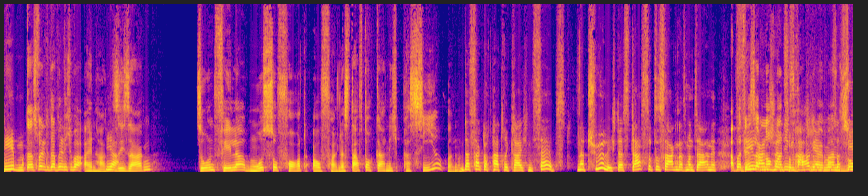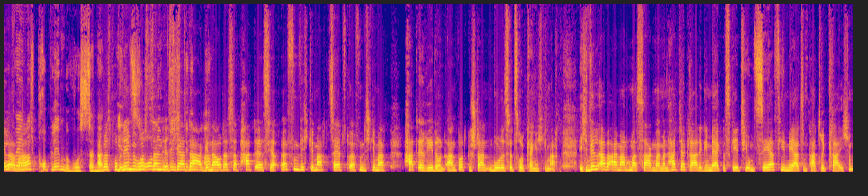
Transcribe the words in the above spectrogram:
daneben, Das will, da will ich aber einhaken. Ja. Sie sagen, so ein Fehler muss sofort auffallen. Das darf doch gar nicht passieren. Das sagt doch Patrick Reichen selbst. Natürlich, dass das sozusagen, dass man da eine Aber deshalb noch mal die Frage, wenn man so Fehler war. wenig Problembewusstsein hat. Aber das in so Problembewusstsein einem ist ja da. Amt. Genau deshalb hat er es ja öffentlich gemacht, selbst öffentlich gemacht, hat er Rede und Antwort gestanden, wurde es jetzt rückgängig gemacht. Ich will aber einmal noch mal sagen, weil man hat ja gerade gemerkt, es geht hier um sehr viel mehr als um Patrick Reichen.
